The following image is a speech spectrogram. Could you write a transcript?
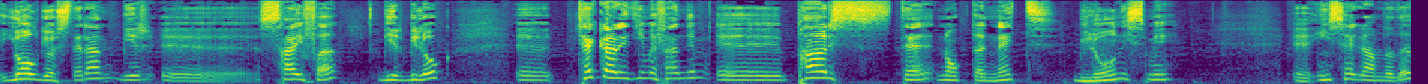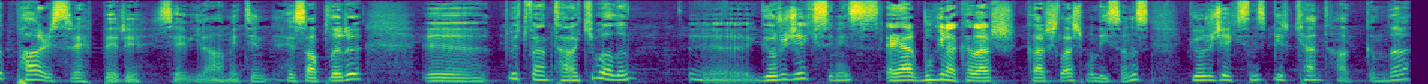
yol gösteren bir e, sayfa, bir blog. E, tekrar edeyim efendim e, pariste.net blogun ismi. E, Instagram'da da Paris rehberi sevgili Ahmet'in hesapları. E, lütfen takip alın. E, göreceksiniz eğer bugüne kadar karşılaşmadıysanız göreceksiniz bir kent hakkında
